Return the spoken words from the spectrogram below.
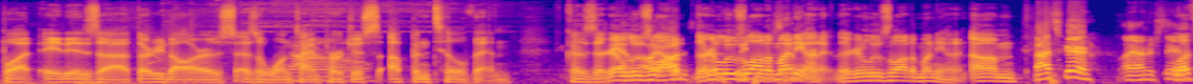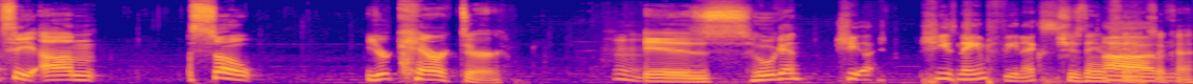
but it is uh, thirty dollars as a one time Oh. purchase up until then. Because they're gonna Yeah, lose oh, a lot. Of, they're gonna lose a lot till of money on it. They're gonna lose a lot of money on it. Um, That's fair. I understand. Let's see. Um, so your character Hmm. is who again? She uh, she's named Fenyx. She's named Um, Fenyx, okay.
